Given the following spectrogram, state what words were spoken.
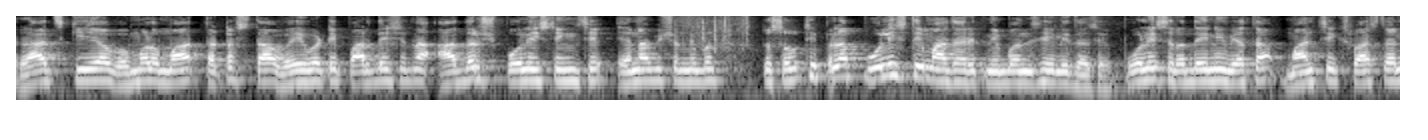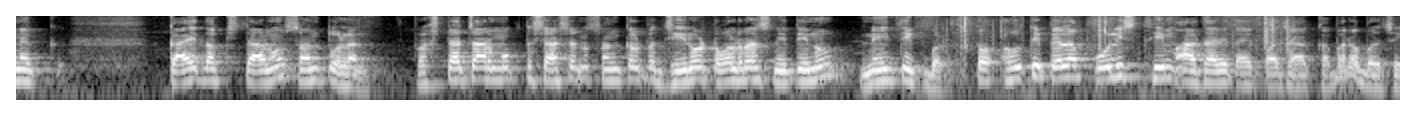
રાજકીય વમળમાં તટસ્થતા વહીવટી પારદર્શિતા આદર્શ પોલીસિંગ છે. એના વિશે નિબંધ. તો સૌથી પહેલાં પોલીસ ટીમ આધારિત નિબંધ છે એ લીધા છે. પોલીસ હૃદયની વ્યથા, માનસિક સ્વાસ્થ્ય અને કાયદક્ષતાનું સંતુલન. ભ્રષ્ટાચાર મુક્ત શાસન સંકલ્પ ઝીરો ટોલરન્સ નીતિનું નૈતિક બળ. તો સૌથી પહેલાં પોલીસ થીમ આધારિત આપ્યા છે આખા, બરાબર છે?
